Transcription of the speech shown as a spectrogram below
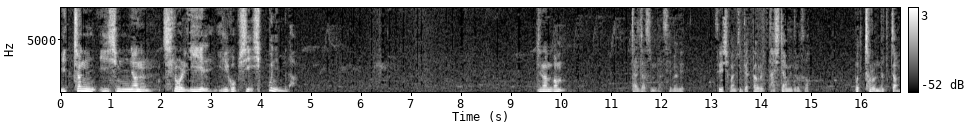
2020년 7월 2일 7시 10분입니다. 지난밤 잘 잤습니다. 새벽에 3시 반쯤 깼다 그래도 다시 잠이 들어서 모처럼 늦잠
